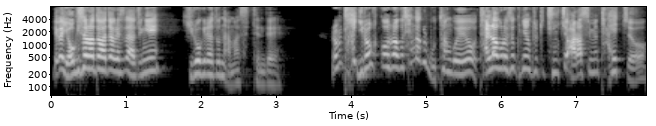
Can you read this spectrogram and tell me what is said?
내가 여기서라도 하자 그래서 나중에 기록이라도 남았을 텐데. 여러분 다 이럴 거라고 생각을 못 한 거예요. 달라고 그래서 그냥 그렇게 줄 줄 알았으면 다 했죠.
